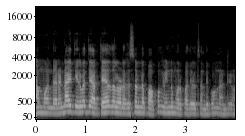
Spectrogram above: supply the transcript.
நம்ம இந்த ரெண்டாயிரத்தி இருபத்தி ஆறு தேர்தலோட ரிசல்ட்டை பார்ப்போம். மீண்டும் ஒரு பதிவில் சந்திப்போம். நன்றி வணக்கம்.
